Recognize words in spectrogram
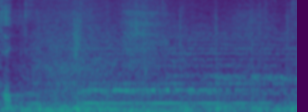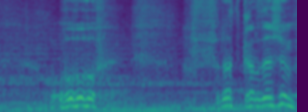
Tek tek. Oo, Fırat kardeşim.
